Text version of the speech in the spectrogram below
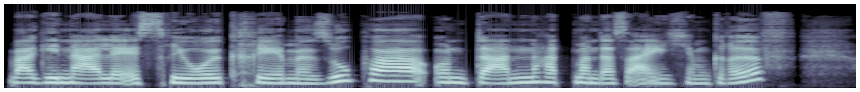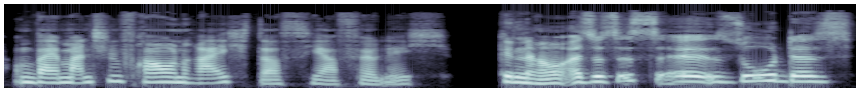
vaginale Estriolcreme super und dann hat man das eigentlich im Griff. Und bei manchen Frauen reicht das ja völlig. Genau, also es ist äh, so, dass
